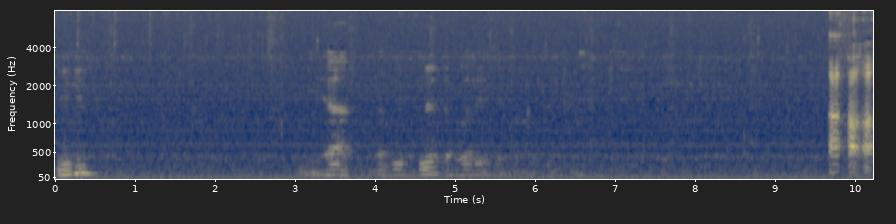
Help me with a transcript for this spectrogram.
Mhm. Ja, dat moet nuttig worden. O-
